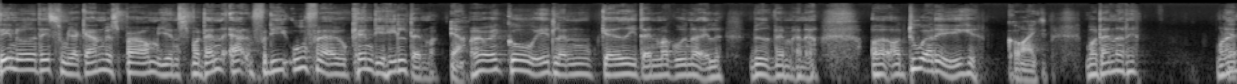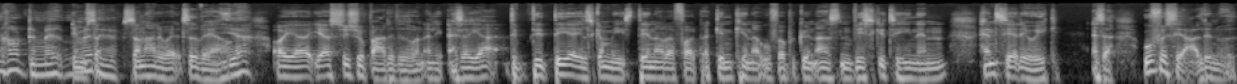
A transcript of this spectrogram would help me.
det er noget af det, som jeg gerne vil spørge om, Jens. Hvordan er fordi Uffe er jo kendt i hele Danmark. Ja. Man kan jo ikke gå et eller andet gade i Danmark, uden at alle ved, hvem han er. Og, og du er det ikke. Korrekt. Hvordan er det? Hvordan Ja. har du det med, Jamen, med så, det? sådan har det jo altid været. Ja. Og jeg, jeg synes jo bare, det er vidunderligt. Altså, jeg, det, det, det, jeg elsker mest, det er, når der er folk, der genkender Uffe og begynder at sådan viske til hinanden. Han ser det jo ikke. Altså, Uffe ser aldrig noget.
